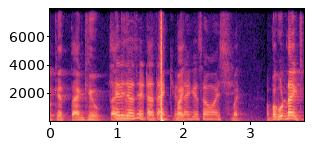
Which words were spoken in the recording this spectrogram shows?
ഓക്കെ താങ്ക് യു ശരി ജോസേട്ടാ thank you thank you so much bye അപ്പൊ ഗുഡ് നൈറ്റ്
